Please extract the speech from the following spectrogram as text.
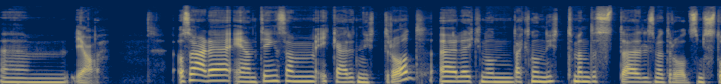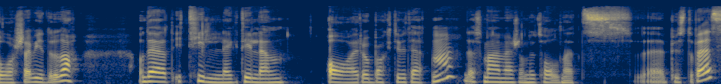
Um, ja. Og så er det én ting som ikke er et nytt råd, eller noen, det er ikke noe nytt, men det, er liksom et råd som står seg videre, da. Og det er at i tillegg til den aerob-aktiviteten, det som er mer sånn utholdenhetspust og pes,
